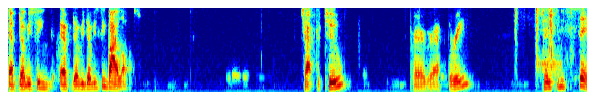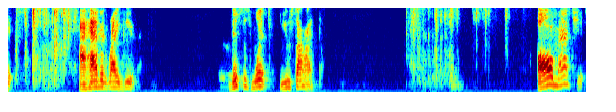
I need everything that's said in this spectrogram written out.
FWC FWWC bylaws. Chapter 2, paragraph 3, sentence 6. I have it right here. This is what you signed. All matches,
